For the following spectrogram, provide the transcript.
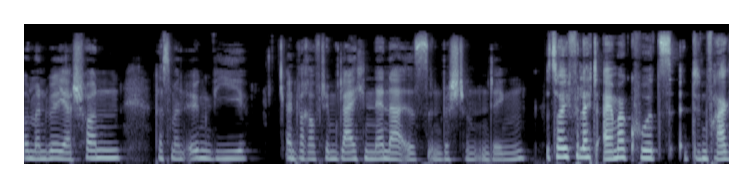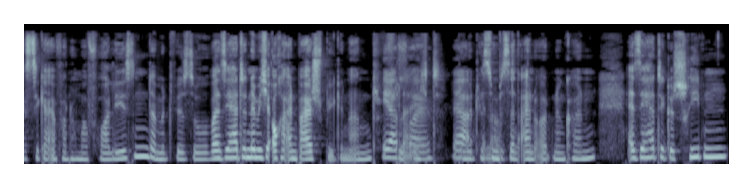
Und man will ja schon, dass man irgendwie einfach auf dem gleichen Nenner ist in bestimmten Dingen. Soll ich vielleicht einmal kurz den Fragesticker einfach nochmal vorlesen, damit wir so, weil sie hatte nämlich auch ein Beispiel genannt, Ja, voll. vielleicht, Ja, damit wir es ein genau. bisschen einordnen können. Also sie hatte geschrieben,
